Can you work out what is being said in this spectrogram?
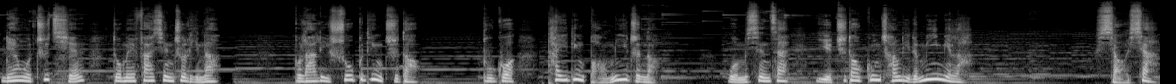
连我之前都没发现这里呢，布拉利说不定知道。不过他一定保密着呢，我们现在也知道工厂里的秘密了。小夏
